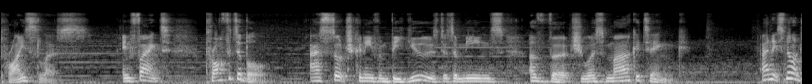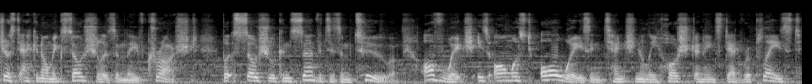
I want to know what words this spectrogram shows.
priceless. In fact, profitable, as such can even be used as a means of virtuous marketing. And it's not just economic socialism they've crushed, but social conservatism too, of which is almost always intentionally hushed and instead replaced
